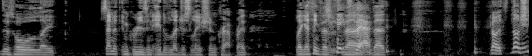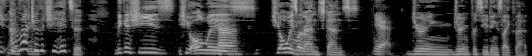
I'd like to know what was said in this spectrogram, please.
this whole like Senate inquiries in aid of legislation crap, right? Like I think that She hates that, that. that no, it's no, She she I'm not sure that she hates it because she's she always Uh, she always well- grandstands yeah, during during proceedings like that.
